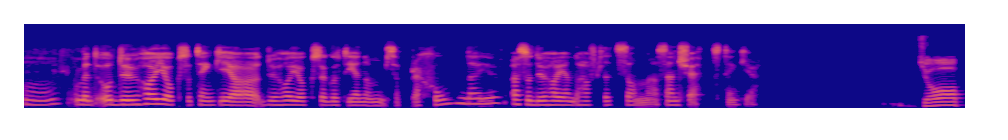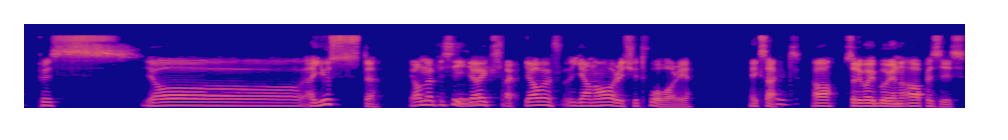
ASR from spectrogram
Mm. Men, och du har ju också, tänker jag, du har ju också gått igenom separation där ju. Alltså du har ju ändå haft lite sådana sen 21, tänker jag. Ja, precis. Ja, ja just det. Ja, men precis. Mm. Ja, exakt. Ja, januari 22 var det. Exakt. Mm. Ja, så det var i början. Ja, precis.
